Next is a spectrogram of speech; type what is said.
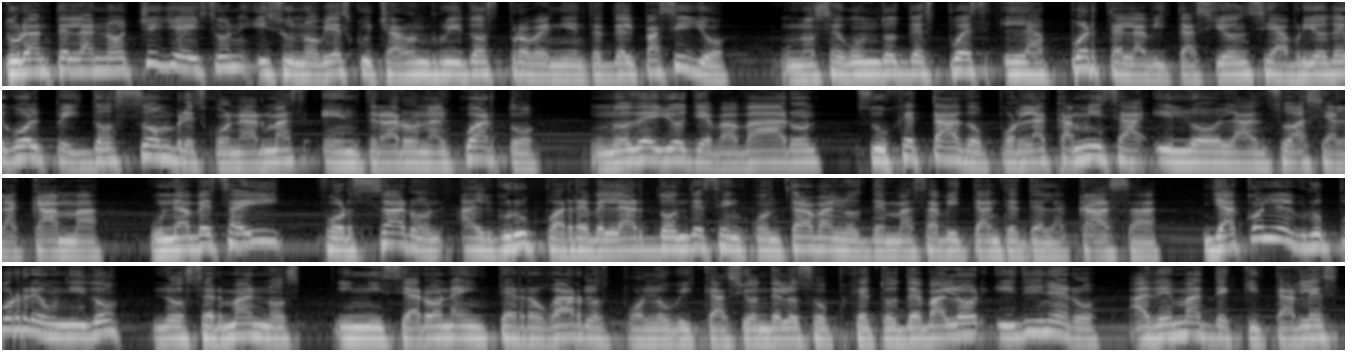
Durante la noche Jason y su novia escucharon ruidos provenientes del pasillo. Unos segundos después, la puerta de la habitación se abrió de golpe y dos hombres con armas entraron al cuarto. Uno de ellos llevaba a Aaron sujetado por la camisa y lo lanzó hacia la cama. Una vez ahí, forzaron al grupo a revelar dónde se encontraban los demás habitantes de la casa. Ya con el grupo reunido, los hermanos iniciaron a interrogarlos por la ubicación de los objetos de valor y dinero, además de quitarles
